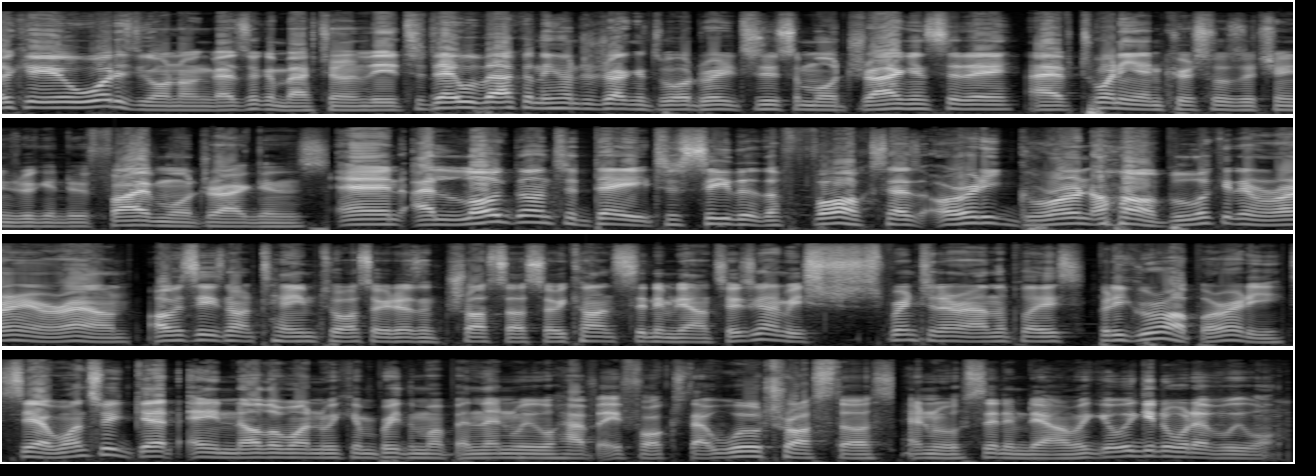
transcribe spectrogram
Okay, what is going on guys? Welcome back to another video. Today we're back on the 100 Dragons world, ready to do some more dragons today. I have 20 end crystals, which means we can do 5 more dragons. And I logged on today to see that the fox has already grown up. Look at him running around. Obviously he's not tamed to us, so he doesn't trust us, so we can't sit him down. So he's going to be sprinting around the place. But he grew up already. So yeah, once we get another one, we can breed them up, and then we will have a fox that will trust us, and we'll sit him down. We can, we can do whatever we want.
